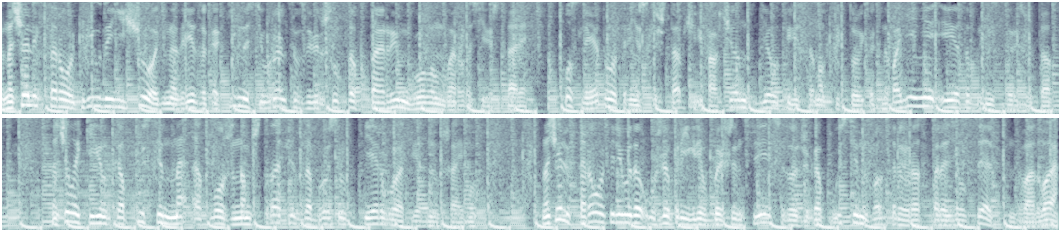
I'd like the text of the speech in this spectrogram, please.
В начале второго периода еще один отрезок активности уральцев завершился вторым голом ворота Северстали. После этого тренерский штаб Череповчан сделал перестановки в тройках нападения, и это принесло результат. Сначала Кирилл Капустин на отложенном штрафе забросил первую ответную шайбу. В начале второго периода, уже при игре в большинстве, все тот же Капустин во второй раз поразил цель – 2-2.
